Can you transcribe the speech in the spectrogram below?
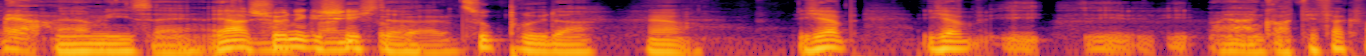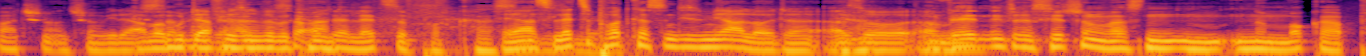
Ja. Ja, mies, ey. Ja, schöne nicht Geschichte. so. Zugbrüder. Ja. Ich hab, ich hab, äh, mein Gott, wir verquatschen uns schon wieder. Ist Aber gut, dafür egal, sind wir ist ja auch bekannt. der letzte Podcast. Ja, das letzte. Podcast in diesem Jahr, Leute. Also, ja. Und ähm, wer interessiert schon, was ein, eine Mockup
